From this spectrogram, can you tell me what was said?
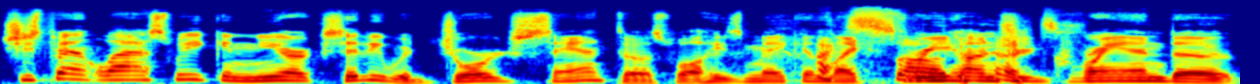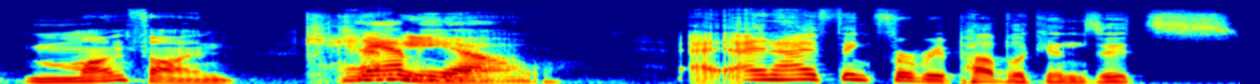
She spent last week in New York City with George Santos while he's making like three hundred that. grand a month on cameo. Cameo. and I think for Republicans, it's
